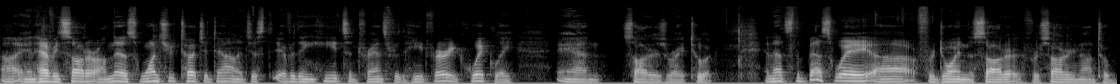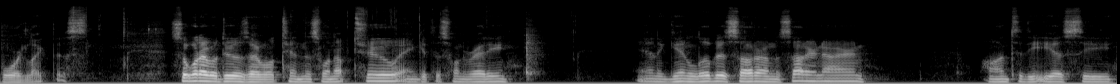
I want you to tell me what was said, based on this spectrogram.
uh, and having solder on this once you touch it down it just everything heats and transfers the heat very quickly and solders right to it. And that's the best way uh, for doing the solder, for soldering onto a board like this. So what I will do is I will tin this one up too and get this one ready. And again, a little bit of solder on the soldering iron onto the ESC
